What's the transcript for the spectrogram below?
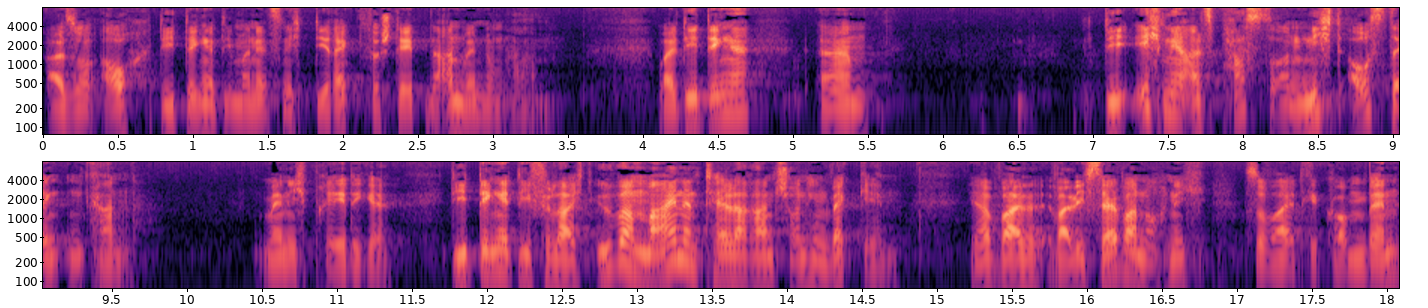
also auch die Dinge, die man jetzt nicht direkt versteht, eine Anwendung haben. Weil die Dinge, ähm, die ich mir als Pastor nicht ausdenken kann, wenn ich predige, die Dinge, die vielleicht über meinen Tellerrand schon hinweggehen, ja, weil, weil ich selber noch nicht so weit gekommen bin,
